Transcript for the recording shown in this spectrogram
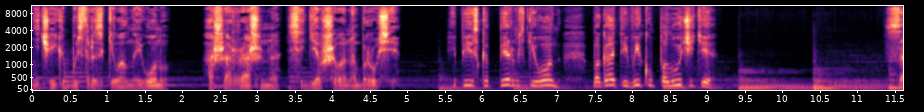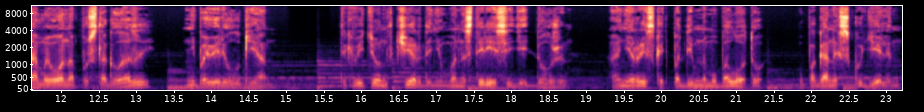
Ничейка быстро закивал на Иону, ошарашенно сидевшего на брусе. «Епископ Пермский он, богатый выкуп получите!» «Сам Иона пустоглазый?» — не поверил Лукьян. «Так ведь он в Чердане в монастыре сидеть должен» а не рыскать по дымному болоту у поганых скуделин.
